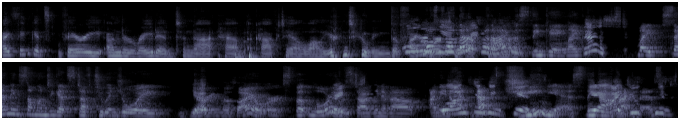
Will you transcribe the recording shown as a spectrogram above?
I think it's very underrated to not have a cocktail while you're doing the Well, Well, fireworks. so that's what I was thinking. Like Yes. like sending someone to get stuff to enjoy Yep. during the fireworks. But Lori Right. was talking about, I mean, Well, I'm that's thinking kids. genius. Yeah, thinking I do kids.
